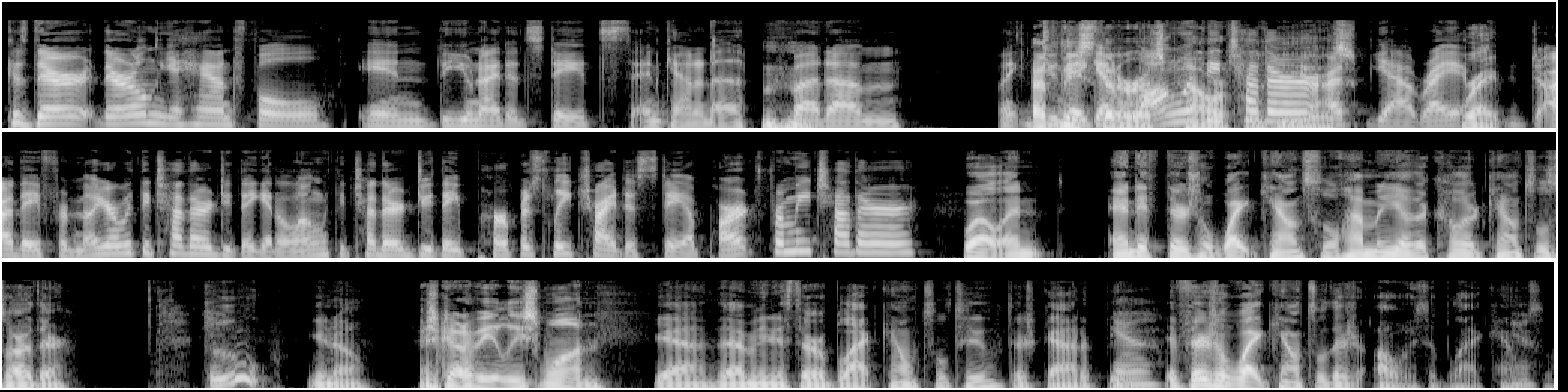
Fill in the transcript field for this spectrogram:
because they're they're only a handful in the United States and Canada, Mhm. but um, like At do they get are along with each other? Uh, yeah, right. Right. Are they familiar with each other? Do they get along with each other? Do they purposely try to stay apart from each other? Well, and and if there's a white council, how many other colored councils are there? Ooh, You know. There's got to be at least one. Yeah, I mean, is there a black council too? There's got to be. Yeah. If there's a white council, there's always a black council.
